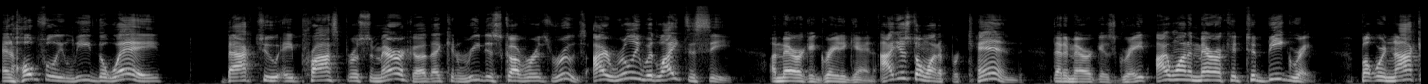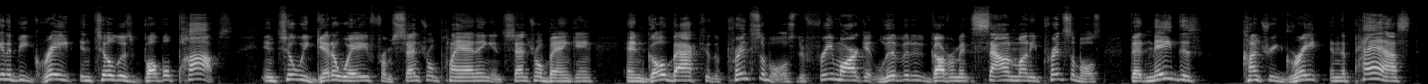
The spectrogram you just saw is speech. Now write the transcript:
and hopefully lead the way back to a prosperous America that can rediscover its roots. I really would like to see America great again. I just don't want to pretend that America is great. I want America to be great. But we're not going to be great until this bubble pops, until we get away from central planning and central banking and go back to the principles, the free market, limited government, sound money principles that made this country great in the past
